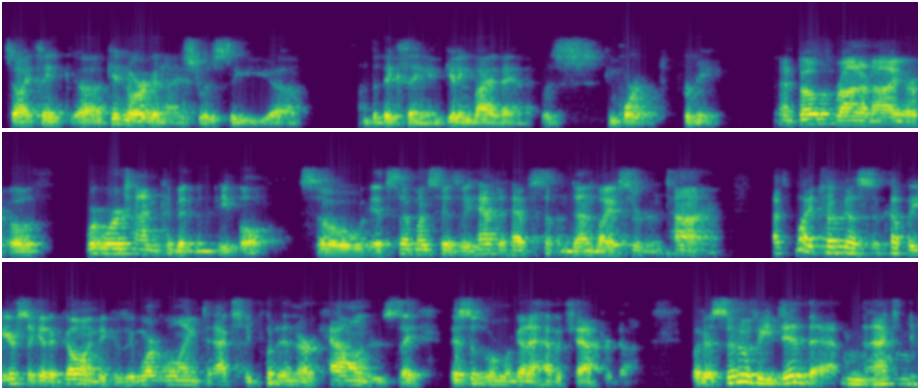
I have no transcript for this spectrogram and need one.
So I think uh, getting organized was the uh, the big thing, and getting by that was important for me. And both Ron and I are both we're, we're time commitment people. So if someone says we have to have something done by a certain time, that's why it took us a couple of years to get it going because we weren't willing to actually put it in our calendars, say this is when we're going to have a chapter done. But as soon as we did that mm-hmm. and actually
